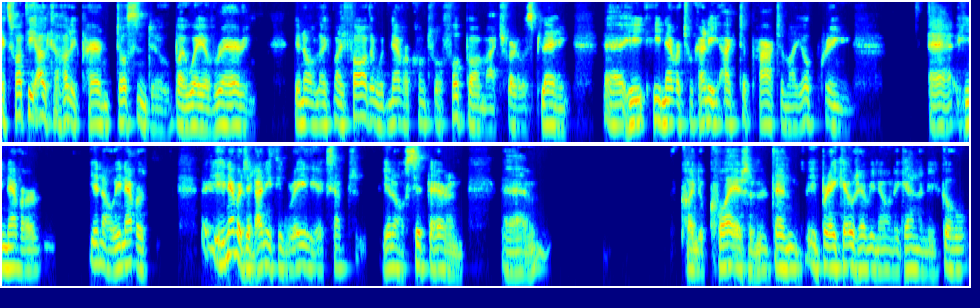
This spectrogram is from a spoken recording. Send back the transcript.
it's what the alcoholic parent doesn't do by way of rearing. You know like my father would never come to a football match where i was playing. Uh, he he never took any active part in my upbringing. Uh, he never you know he never he never did anything really except you know sit there and um, kind of quiet, and then he'd break out every now and again, and he'd go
